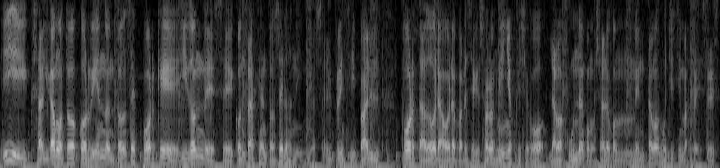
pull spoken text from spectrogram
y salgamos todos corriendo entonces porque y dónde se contagian entonces los niños. El principal portador ahora parece que son los niños que llegó la vacuna, como ya lo comentamos muchísimas veces.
